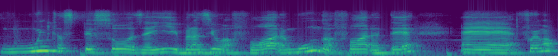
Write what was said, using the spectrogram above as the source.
muitas pessoas aí, Brasil afora, mundo afora até. É, foi uma,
